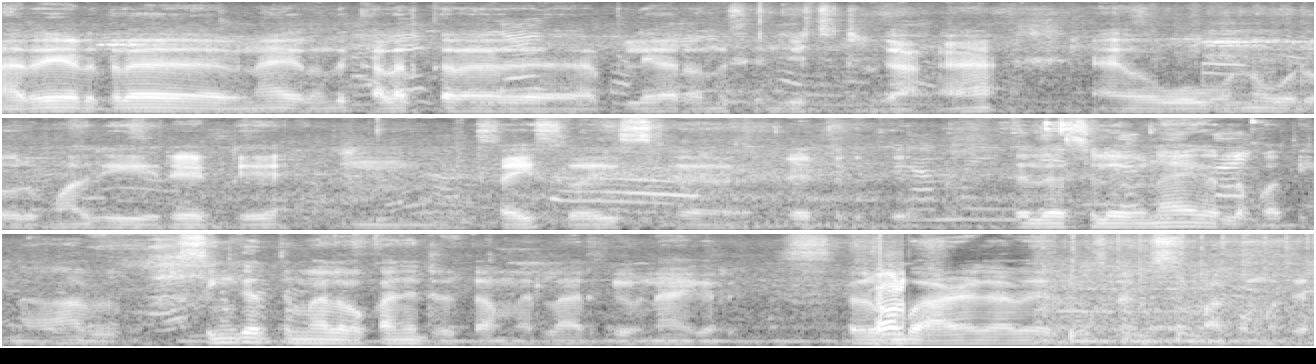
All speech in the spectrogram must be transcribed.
நிறைய இடத்துல விநாயகர் வந்து கலர் கலர் பிள்ளையார் வந்து செஞ்சு வச்சுட்ருக்காங்க ஒவ்வொன்றும் ஒரு ஒரு மாதிரி ரேட்டு சைஸ் வைஸ் ரேட் இருக்குது இதில் சில விநாயகரில் பார்த்தீங்கன்னா சிங்கத்து மேலே உட்காந்துட்டு இருக்க மாதிரிலாம் இருக்குது விநாயகர். அது ரொம்ப அழகாகவே இருக்குது ஃப்ரெண்ட்ஸ் பார்க்கும்போது.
